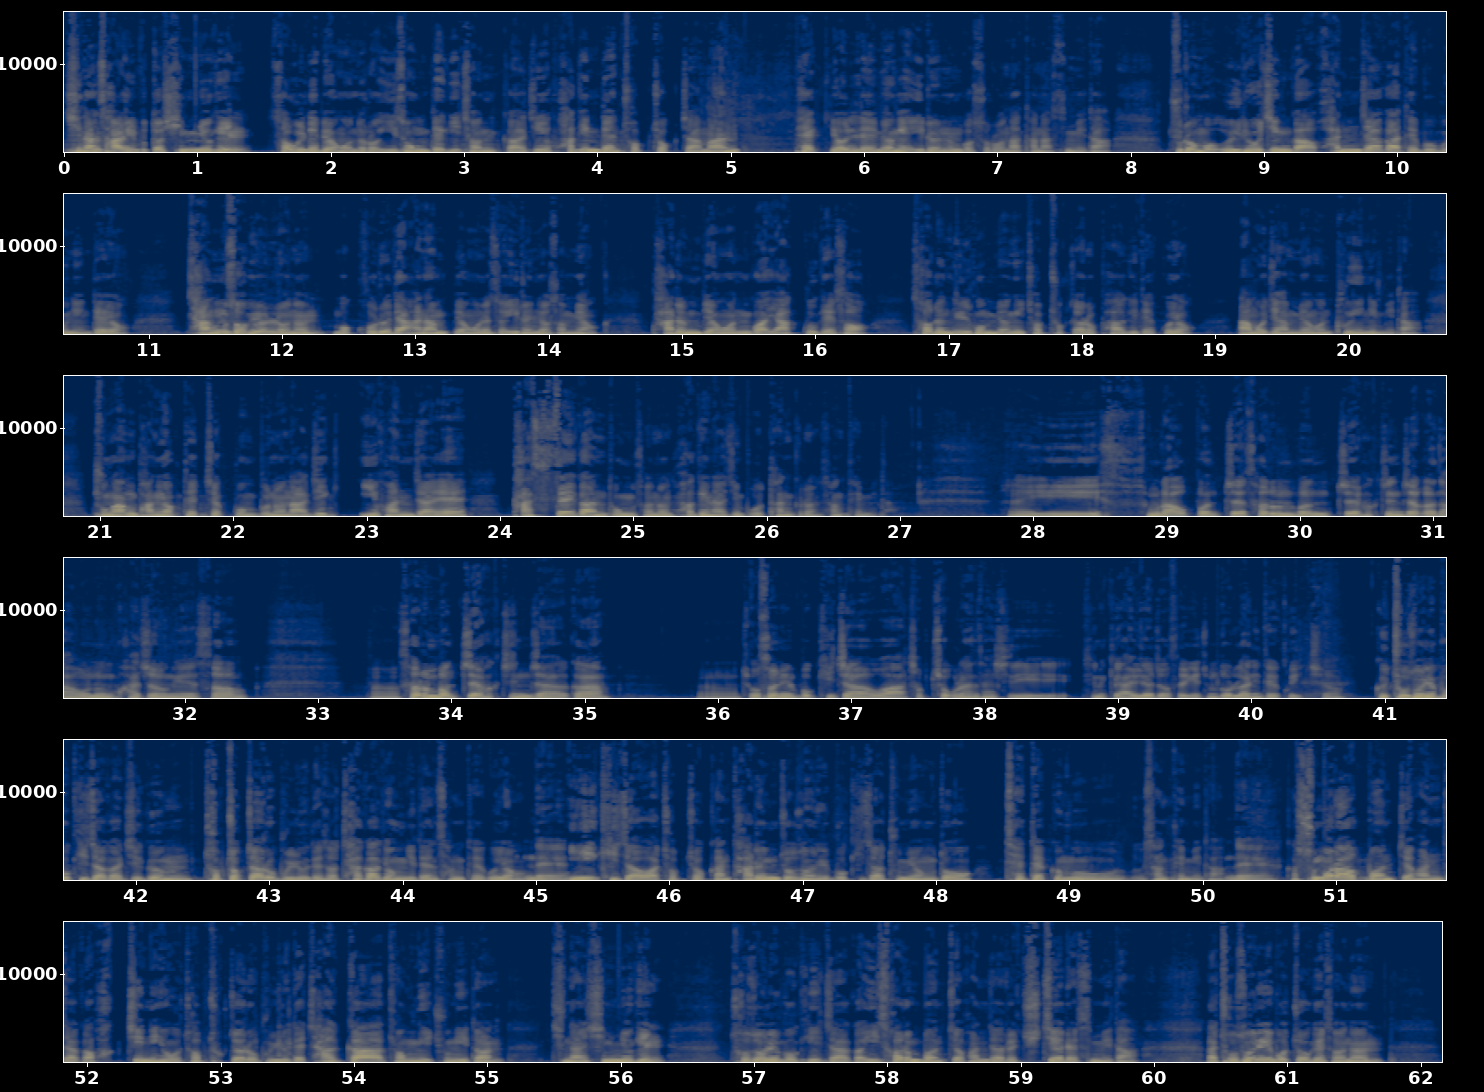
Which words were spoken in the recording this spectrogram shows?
지난 4일부터 16일 서울대병원으로 이송되기 전까지 확인된 접촉자만 114명에 이르는 것으로 나타났습니다. 주로 뭐 의료진과 환자가 대부분인데요. 장소별로는 뭐 고려대 안암병원에서 76명, 다른 병원과 약국에서 37명이 접촉자로 파악이 됐고요. 나머지 한 명은 부인입니다. 중앙방역대책본부는 아직 이 환자의 닷새간 동선은 확인하지 못한 그런 상태입니다. 네, 이 29번째, 30번째 확진자가 나오는 과정에서 어, 30번째 확진자가 어, 조선일보 기자와 접촉을 한 사실이 뒤늦게 알려져서 이게 좀 논란이 되고 있죠. 그 조선일보 기자가 지금 접촉자로 분류돼서 자가 격리된 상태고요. 네. 이 기자와 접촉한 다른 조선일보 기자 두 명도 재택근무 상태입니다. 네. 그러니까 29번째 환자가 확진 이후 접촉자로 분류돼 자가 격리 중이던 지난 16일 조선일보 기자가 이 30번째 환자를 취재를 했습니다. 그러니까 조선일보 쪽에서는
